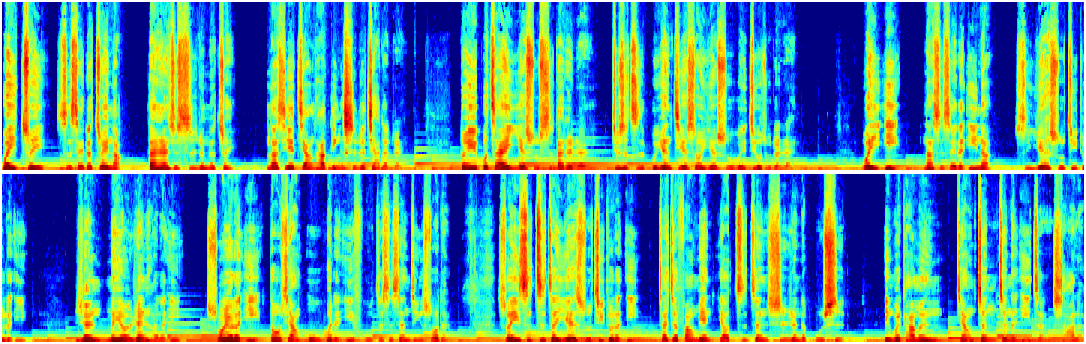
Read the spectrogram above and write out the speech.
畏罪是谁的罪呢？当然是世人的罪，那些将他钉十字架的人。对于不在耶稣时代的人，就是指不愿接受耶稣为救主的人。为义，那是谁的义呢？是耶稣基督的义。人没有任何的义，所有的义都像污秽的衣服，这是圣经说的。所以是指着耶稣基督的义。在这方面要指证世人的不是，因为他们将真正的义者杀了。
